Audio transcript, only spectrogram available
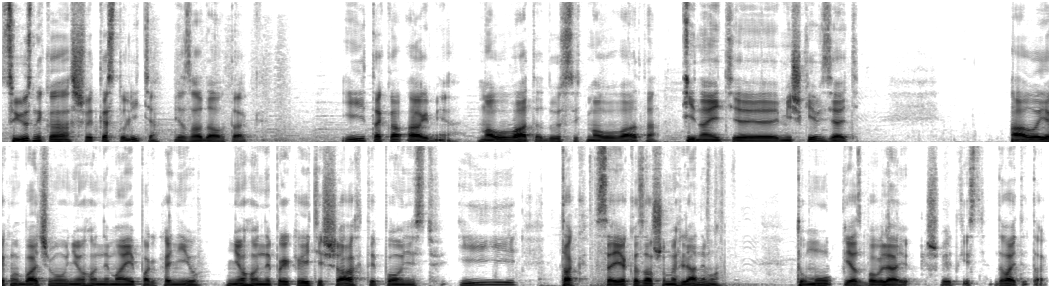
Союзника швидке століття, я згадав так. І така армія. Маловата, досить маловата. І навіть е, мішки взять. Але, як ми бачимо, у нього немає парканів, в нього не прикриті шахти повністю. І. Так, все, я казав, що ми глянемо. Тому я збавляю швидкість. Давайте так.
